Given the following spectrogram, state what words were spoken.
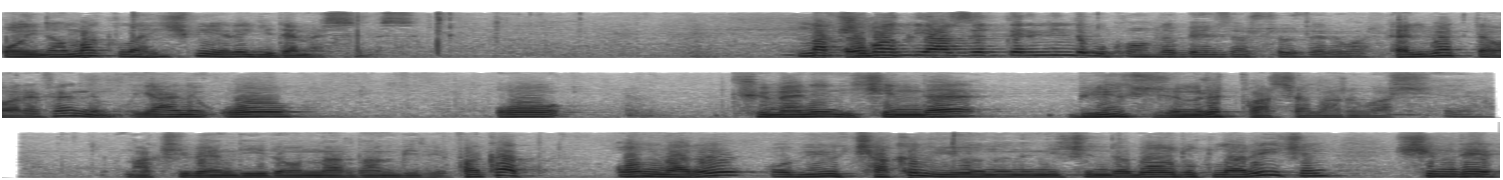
oynamakla hiçbir yere gidemezsiniz. Nakşibendi Hazretleri'nin de bu konuda benzer sözleri var. Elbette var efendim. Yani o o kümenin içinde büyük zümrüt parçaları var. Nakşibendi de onlardan biri. Fakat onları o büyük çakıl yığınının içinde boğdukları için şimdi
